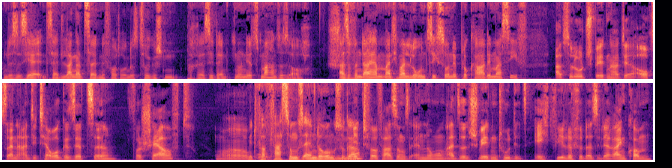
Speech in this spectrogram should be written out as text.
Und das ist ja seit langer Zeit eine Forderung des türkischen Präsidenten und jetzt machen sie es auch. Also von daher, manchmal lohnt sich so eine Blockade massiv. Absolut. Schweden hat ja auch seine Antiterrorgesetze verschärft. Äh, mit Verfassungsänderung sogar? Mit Verfassungsänderung. Also Schweden tut jetzt echt viel dafür, dass sie da reinkommen.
